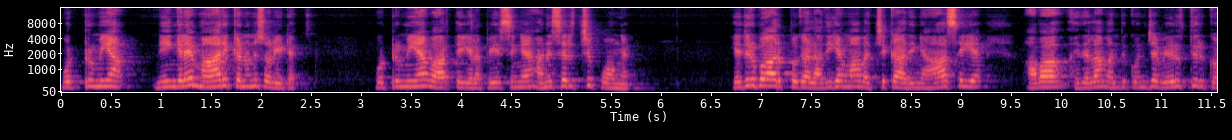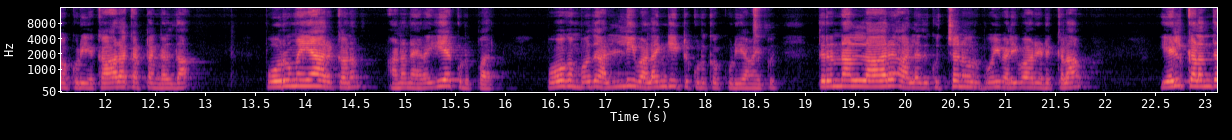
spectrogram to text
ஒற்றுமையாக நீங்களே மாறிக்கணும்னு சொல்லிட்டேன். ஒற்றுமையாக வார்த்தைகளை பேசுங்க அனுசரித்து போங்க. எதிர்பார்ப்புகள் அதிகமாக வச்சுக்காதீங்க. ஆசையை அவா இதெல்லாம் வந்து கொஞ்சம் வெறுத்து இருக்கக்கூடிய காலகட்டங்கள் தான். பொறுமையாக இருக்கணும். ஆனால் நிறைய கொடுப்பார். போகும்போது அள்ளி வழங்கிட்டு கொடுக்கக்கூடிய அமைப்பு. திருநள்ளாறு அல்லது குச்சனூர் போய் வழிபாடு எடுக்கலாம். எள் கலந்த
